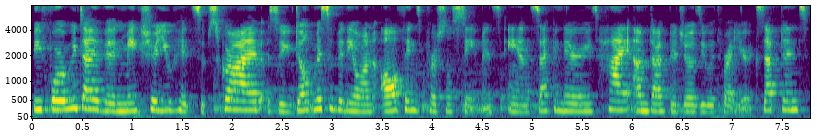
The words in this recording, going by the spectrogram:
Before we dive in, make sure you hit subscribe so you don't miss a video on all things personal statements and secondaries. Hi, I'm Dr. Josie with Write Your Acceptance.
